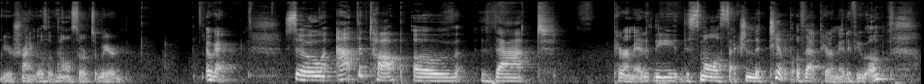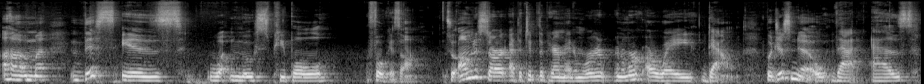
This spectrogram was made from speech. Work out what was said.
your triangles looking all sorts of weird. Okay, so at the top of that pyramid, the, the smallest section, the tip of that pyramid, if you will, um, this is what most people focus on. So I'm going to start at the tip of the pyramid and we're going to work our way down. But just know that as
